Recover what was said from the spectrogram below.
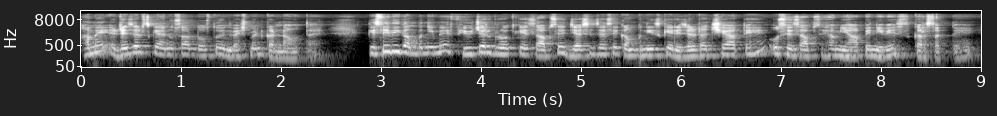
हमें रिजल्ट्स के अनुसार दोस्तों इन्वेस्टमेंट करना होता है। किसी भी कंपनी में फ्यूचर ग्रोथ के हिसाब से जैसे जैसे कंपनीज़ के रिज़ल्ट अच्छे आते हैं, उस हिसाब से हम यहाँ पे निवेश कर सकते हैं।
